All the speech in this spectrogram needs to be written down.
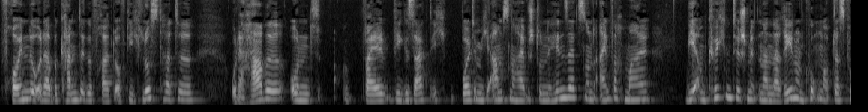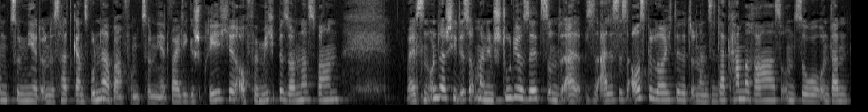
Freunde oder Bekannte gefragt, auf die ich Lust hatte oder habe. Und weil, wie gesagt, ich wollte mich abends eine halbe Stunde hinsetzen und einfach mal wir am Küchentisch miteinander reden und gucken, ob das funktioniert. Und es hat ganz wunderbar funktioniert, weil die Gespräche auch für mich besonders waren. Weil es ein Unterschied ist, ob man im Studio sitzt und alles ist ausgeleuchtet und dann sind da Kameras und so und dann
